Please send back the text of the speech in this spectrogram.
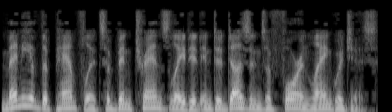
Many of the pamphlets have been translated into dozens of foreign languages.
